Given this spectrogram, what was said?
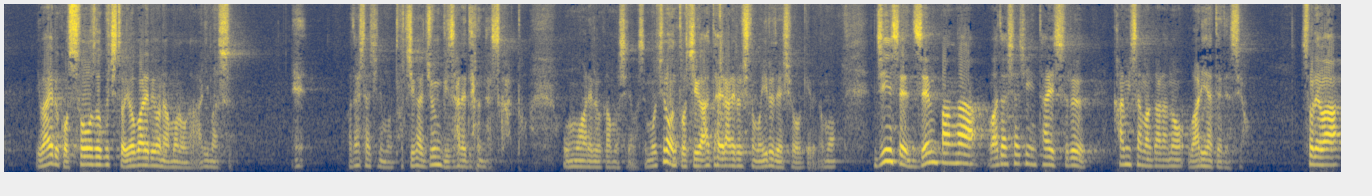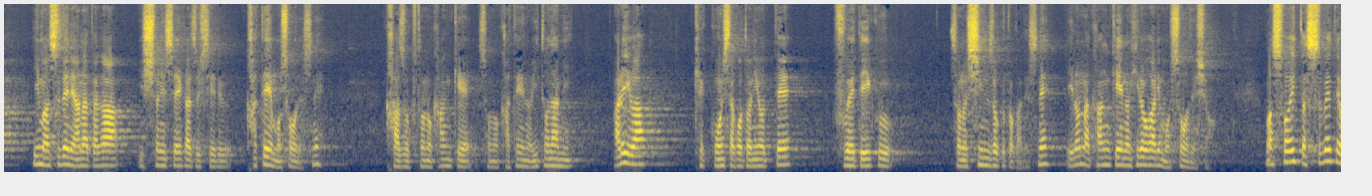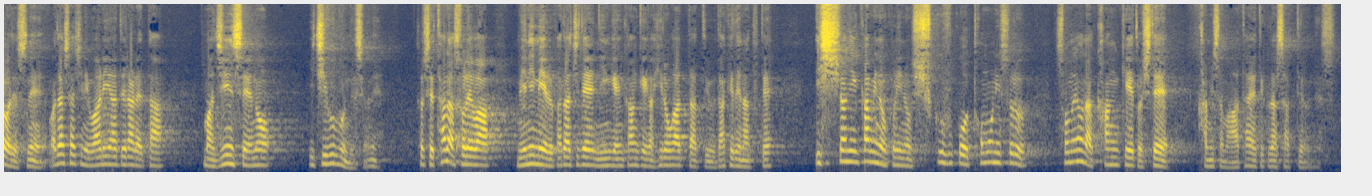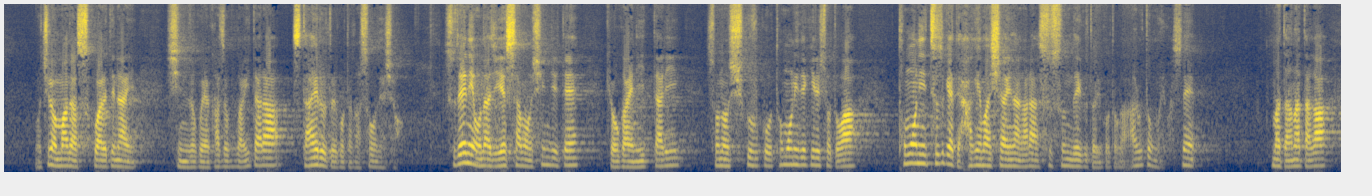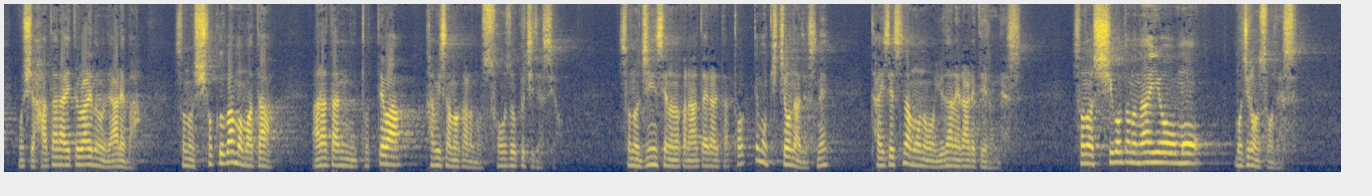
いわゆるこう相続地と呼ばれるようなものがあります。え私たちにも土地が準備されてるんですかと。思われるかもしれません。もちろん土地が与えられる人もいるでしょうけれども人生全般が私たちに対する神様からの割り当てですよ。それは今すでにあなたが一緒に生活している家庭もそうですね。家族との関係その家庭の営みあるいは結婚したことによって増えていくその親族とかですね。いろんな関係の広がりもそうでしょう、まあ、そういった全てはですね私たちに割り当てられた、まあ、人生の一部分ですよね。そしてただそれは目に見える形で人間関係が広がったというだけでなくて一緒に神の国の祝福を共にするそのような関係として神様は与えてくださっているんです。もちろんまだ救われてない親族や家族がいたら伝えるということがそうでしょう。すでに同じイエス様を信じて教会に行ったりその祝福を共にできる人とは共に続けて励まし合いながら進んでいくということがあると思いますね。またあなたがもし働いておられるのであればその職場もまたあなたにとっては神様からの相続地ですよ。その人生の中に与えられたとっても貴重なですね大切なものを委ねられているんです。その仕事の内容ももちろんそうです。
